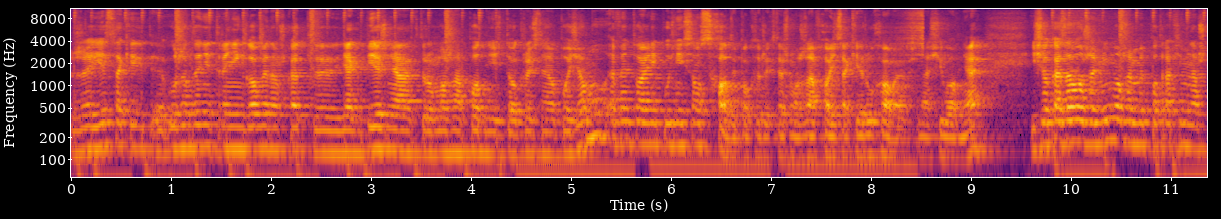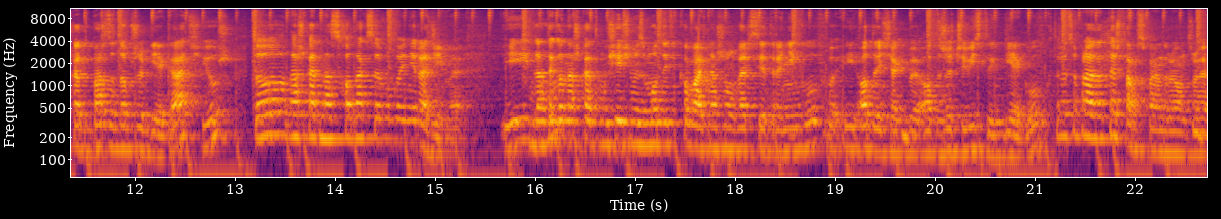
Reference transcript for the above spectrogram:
że jest takie y, urządzenie treningowe, na przykład y, jak bieżnia, którą można podnieść do określonego poziomu, ewentualnie później są schody, po których też można wchodzić, takie ruchowe na siłowniach. I się okazało, że mimo, że my potrafimy na przykład bardzo dobrze biegać już, to na przykład na schodach sobie w ogóle nie radzimy. I dlatego na przykład musieliśmy zmodyfikować naszą wersję treningów i odejść jakby od rzeczywistych biegów, które co prawda też tam swoją drogą trochę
